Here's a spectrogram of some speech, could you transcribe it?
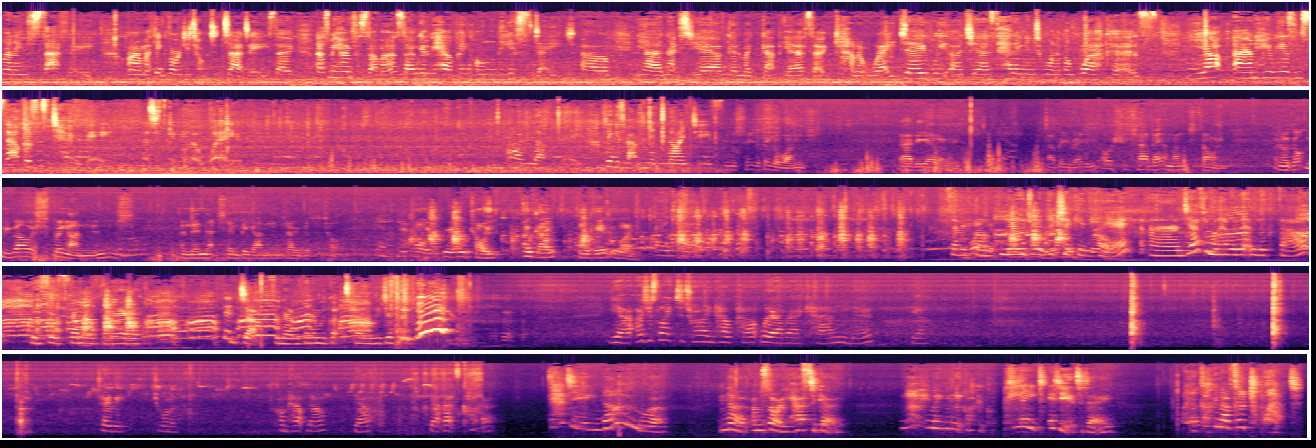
my name's Saffy. Um, I think I've already talked to Daddy, so that's me home for summer. So I'm going to be helping on the estate. Um, yeah, next year I'm going to my gap year, so I cannot wait. Today we are just heading into one of our workers. Yep, and here he is himself. This is Toby. Let's just give him a little wave. Oh, lovely. I think it's about mid 90s. You see the bigger ones? Early. They'll be ready. I should say about a month's time. And I got my row of spring onions, Mm-hmm. and then that's them big onions over the top. Yeah. Tight, real tight. Okay, get it away. Okay. So we've got Mildred the chicken here, and yeah, if you want to have a little look about, this is some of the, the ducks and everything, and we've got Toby just. yeah, I just like to try and help out wherever I can, you know. Yeah. Toby, do you want to come help now? Yeah. Yeah, that's cut. Daddy, no! No, I'm sorry, he has to go. No, he made me look like a complete idiot today. I look like an absolute twat.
